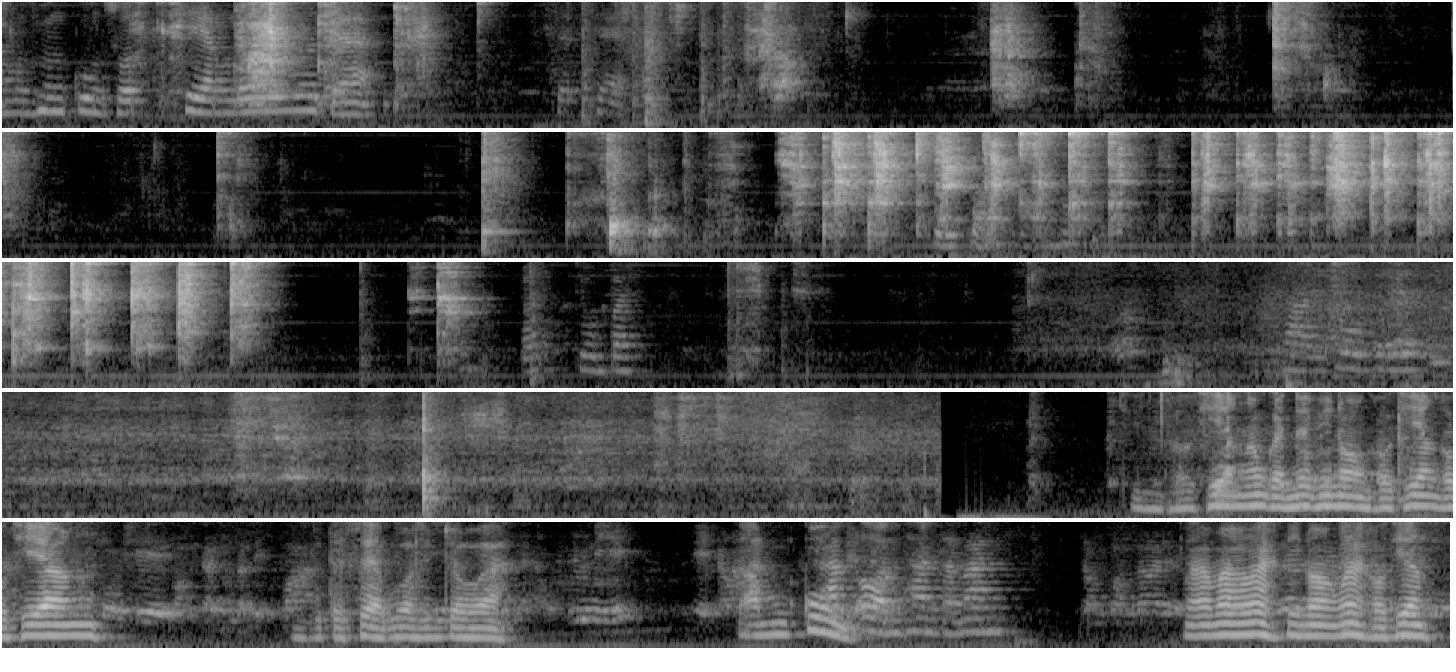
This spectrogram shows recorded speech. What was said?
ำบักหุ่งกุ้งสดเทียงเด้อจ้ะแซ่บๆ กินข้าวเที่ยงน้ำกันเด้อพี่น้องข้าวเที่ยงข้าวเที่ยงมันเป็นแต่แซ่บว่าสิมเจ้าว่าตำกุ้งทัดอ่อนทานตะวันมามามาพี่น้องมาข้าวเที่ยงเ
